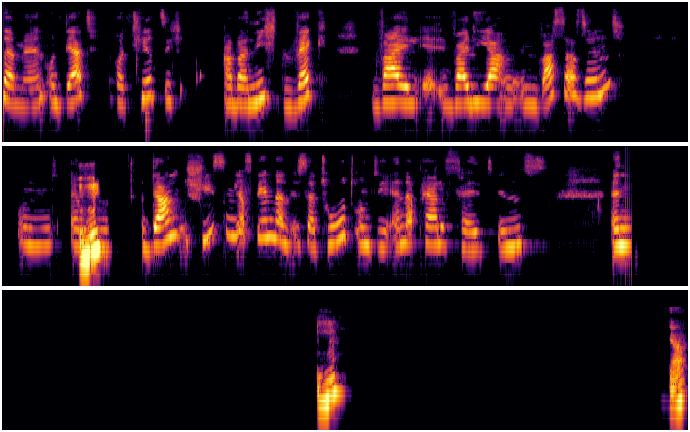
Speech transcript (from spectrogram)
Enderman und der teleportiert sich aber nicht weg, weil, weil die ja im Wasser sind. Und ähm, Mhm. dann schießen die auf den, dann ist er tot und die Enderperle fällt ins. Mhm. Ja.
